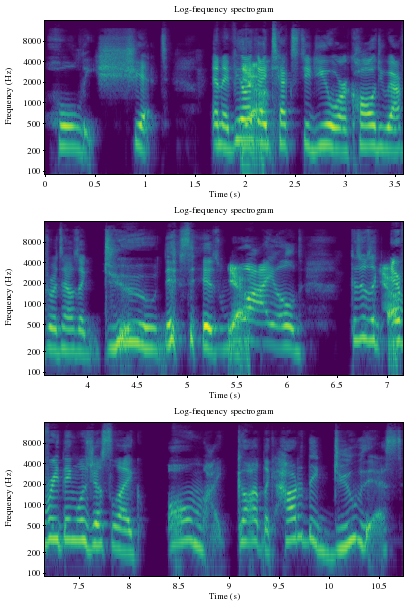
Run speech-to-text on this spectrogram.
holy shit. And I feel like I texted you or called you afterwards and I was like, dude, this is Yeah. wild. Because it was like Yeah. everything was just like, oh my God, like how did they do this?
